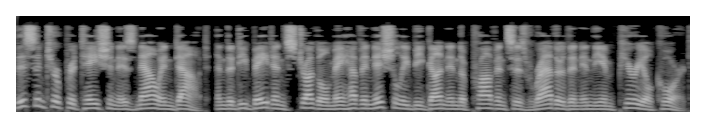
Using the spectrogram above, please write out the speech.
This interpretation is now in doubt, and the debate and struggle may have initially begun in the provinces rather than in the imperial court.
